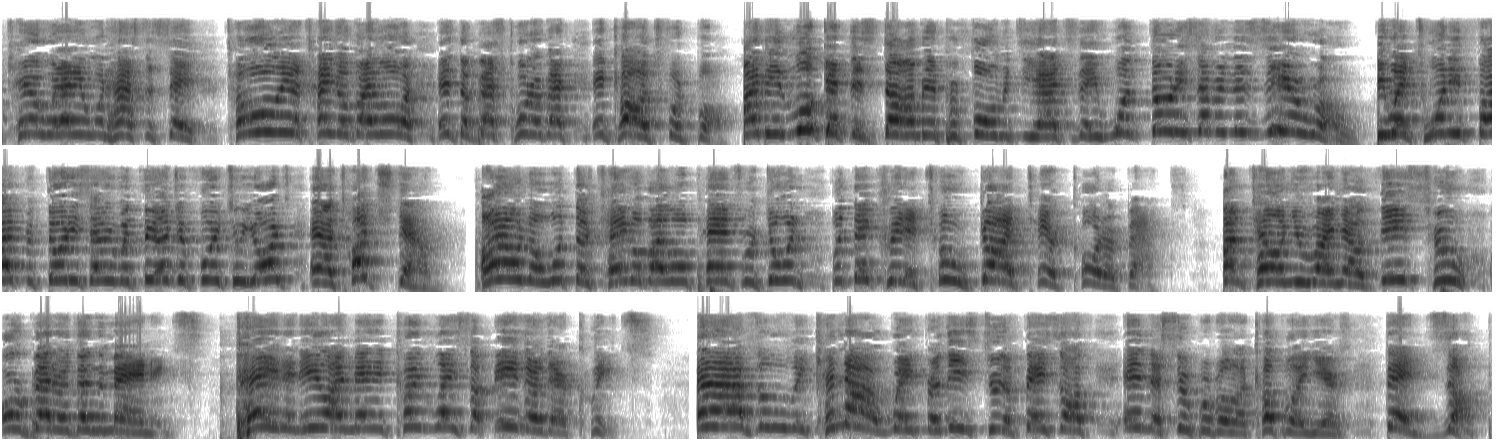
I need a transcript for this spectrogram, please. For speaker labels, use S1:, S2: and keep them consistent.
S1: don't care what anyone has to say. Taulia Tagovailoa is the best quarterback in college football. I mean, look at this dominant performance he had today. He won 37 to 0. He went 25 for 37 with 342 yards and a touchdown. I don't know what the Tagovailoa pants were doing, but they created two god-tier quarterbacks. I'm telling you right now, these two are better than the Mannings. Peyton and Eli Manning couldn't lace up either of their cleats. And I absolutely cannot wait for these two to face off in the Super Bowl in a couple of years. Fins up!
